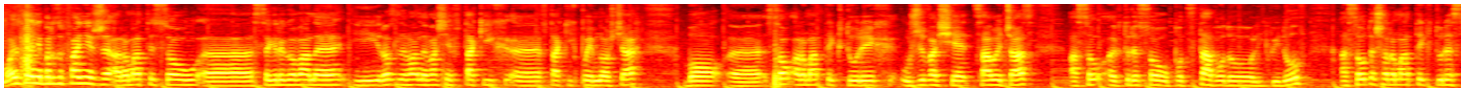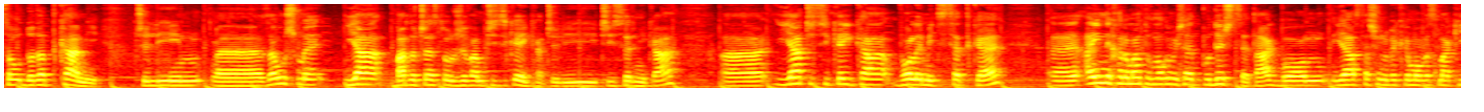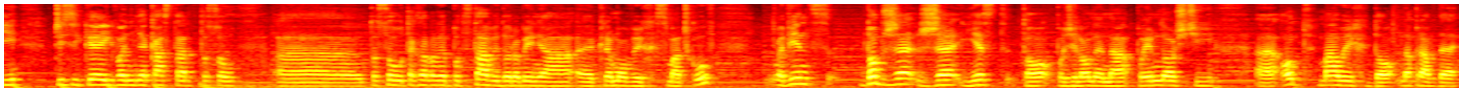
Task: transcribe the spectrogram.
Moim zdaniem bardzo fajnie, że aromaty są e, segregowane i rozlewane właśnie w takich, e, w takich pojemnościach, bo e, są aromaty, których używa się cały czas, a są, e, które są podstawą do likwidów, a są też aromaty, które są dodatkami, czyli e, załóżmy, ja bardzo często używam cheesecake'a, czyli czyli sernika, e, ja cheesecake'a wolę mieć setkę, A innych aromatów mogą mieć nawet po dyszce, tak? Bo ja strasznie lubię kremowe smaki. Cheesecake, vanilla custard to są, e, to są tak naprawdę podstawy do robienia e, kremowych smaczków. Więc dobrze, że jest to podzielone na pojemności e, od małych do naprawdę e,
